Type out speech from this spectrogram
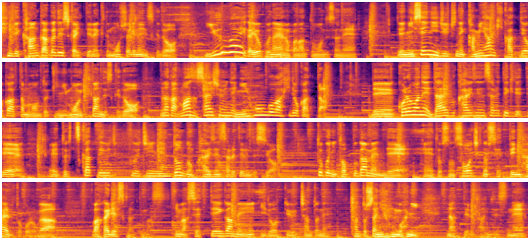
で感覚でしか言ってなくて申し訳ないんですけど UI が良くないのかなと思うんですよねで2021年上半期買ってよかったものの時にもう言ったんですけどなんかまず最初にね日本語がひどかったでこれはねだいぶ改善されてきてて、えーと、使っていくうちにねどんどん改善されてるんですよ特にトップ画面で、えーとその掃除機の設定に入るところが分かりやすくなってます。今設定画面へ移動というちゃんとねちゃんとした日本語になってる感じですね。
